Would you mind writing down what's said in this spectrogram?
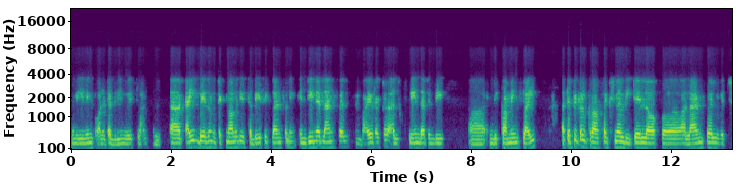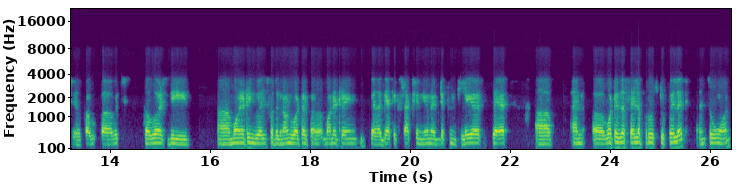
we even call it a green waste landfill. Uh, type based on the technology, it's a basic landfilling, engineered landfill, and bioreactor. I'll explain that in the uh, in the coming slide. A typical cross-sectional detail of uh, a landfill, which uh, co uh, which covers the uh, monitoring wells for the groundwater monitoring, gas extraction unit, different layers there, and what is the cell approach to fill it, and so on.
